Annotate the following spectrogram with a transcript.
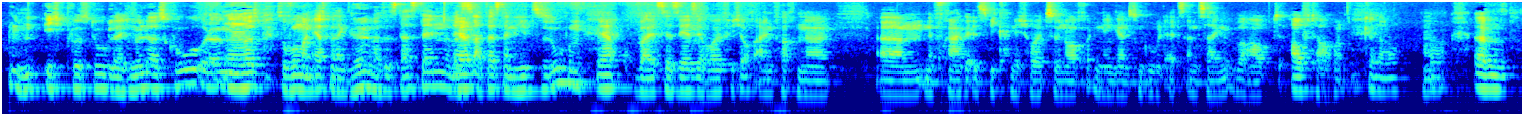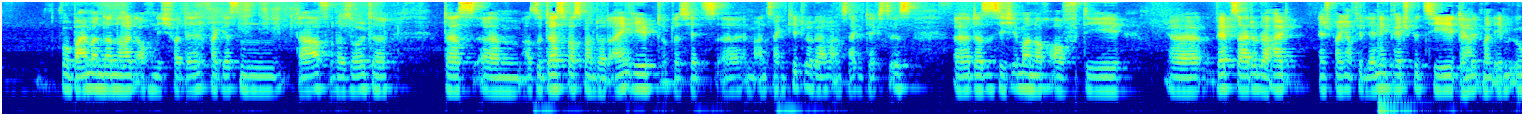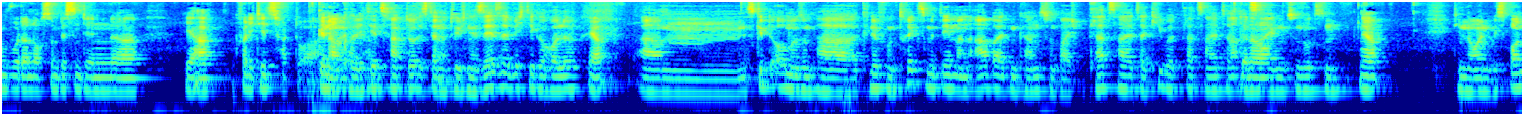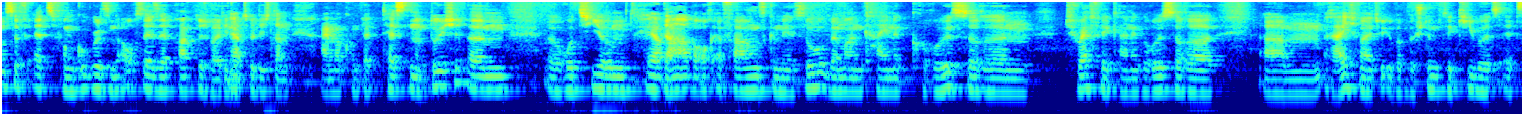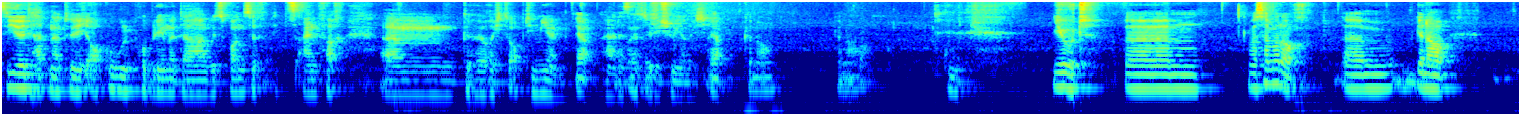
ich plus du gleich Müllers Kuh oder irgendwas, so wo man erstmal denkt, "Hä, was ist das denn? Was Ja. hat das denn hier zu suchen? Ja. Weil es ja sehr, sehr häufig auch einfach eine, ähm, eine Frage ist, wie kann ich heute noch in den ganzen Google Ads Anzeigen überhaupt auftauchen? Genau. Ja. Ja. Ähm, wobei man dann halt auch nicht vergessen darf oder sollte, dass ähm, also das, was man dort eingibt, ob das jetzt äh, im Anzeigentitel oder im Anzeigentext ist, äh, dass es sich immer noch auf die äh, Webseite oder halt entsprechend auf die Landingpage bezieht, Ja. damit man eben irgendwo dann noch so ein bisschen den äh, ja, Qualitätsfaktor Genau. Qualitätsfaktor ist da natürlich eine sehr, sehr wichtige Rolle. Ja. Ähm, es gibt auch immer so ein paar Kniffe und Tricks, mit denen man arbeiten kann, zum Beispiel Platzhalter, Keyword-Platzhalter, Genau. Anzeigen zu nutzen. Ja. Die neuen Responsive Ads von Google sind auch sehr, sehr praktisch, weil die Ja. natürlich dann einmal komplett testen und durch ähm, äh, rotieren. Ja. Da aber auch erfahrungsgemäß so, wenn man keine größeren Traffic, keine größere ähm, Reichweite über bestimmte Keywords erzielt, hat natürlich auch Google Probleme da, Responsive Ads einfach ähm, gehörig zu optimieren. Ja, das ist natürlich schwierig. Ja, genau. genau. Gut. Gut. Ähm, was haben wir noch? Ähm, genau.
